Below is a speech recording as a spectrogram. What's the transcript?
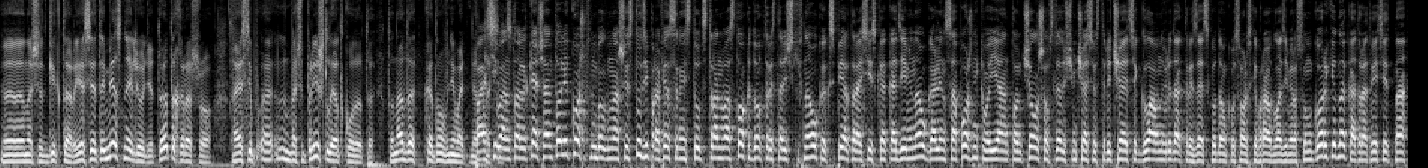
значит, гектары. Если это местные люди, то это хорошо. А если э, значит, пришли откуда-то, то надо к этому внимательно Спасибо, относиться. Анатолий Ткач. Анатолий Кошкин был в нашей студии, профессор Института стран Востока, доктор исторических наук, эксперт Российской Академии Наук, Галина Сапожникова, я Антон Челышев. В следующем часе встречаете главного редактора издательского дома «Комсомольская правда» Владимира Сунгоркина, который ответит на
